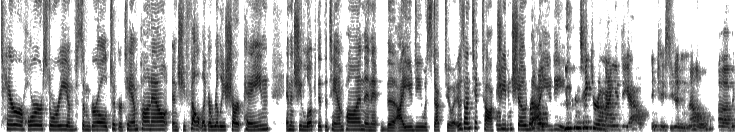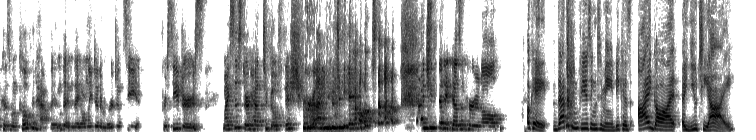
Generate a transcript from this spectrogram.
terror horror story of some girl took her tampon out and she felt like a really sharp pain, and then she looked at the tampon and it the IUD was stuck to it. It was on TikTok. She even showed the IUD. You can take your own IUD out, in case you didn't know, uh, because when COVID happened and they only did emergency procedures, my sister had to go fish for her IUD out. and she said it doesn't hurt at all. Okay, that's confusing to me because I got a UTI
